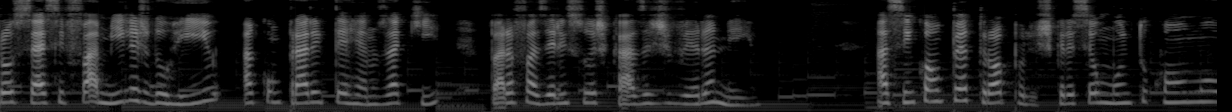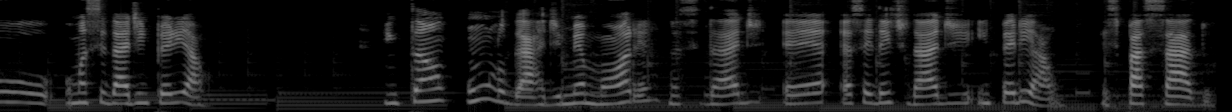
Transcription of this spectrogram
trouxesse famílias do Rio a comprarem terrenos aqui para fazerem suas casas de veraneio. Assim como Petrópolis cresceu muito como uma cidade imperial. Então, um lugar de memória da cidade é essa identidade imperial, esse passado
